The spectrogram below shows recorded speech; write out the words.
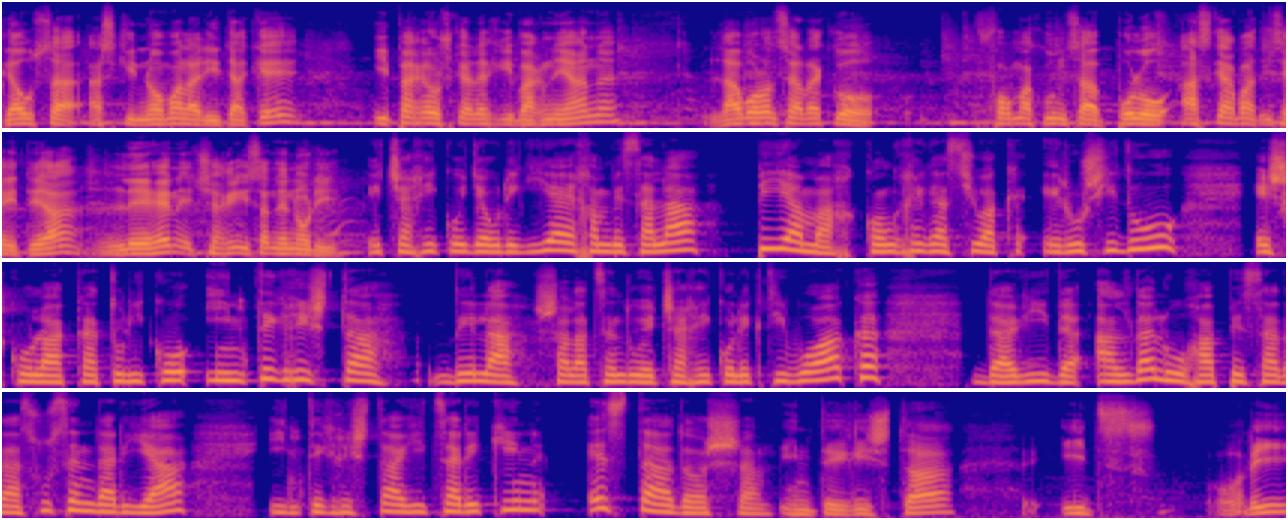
gauza aski normala ditake, Ipar Euskal Herri barnean, laborantzarako formakuntza polo azkar bat izaitea, lehen etxarri izan den hori. Etxarriko jauregia ejan bezala, Piamar kongregazioak erosi du, eskola katoliko integrista dela salatzen du etxarri kolektiboak, David Aldalu rapesada zuzendaria, integrista hitzarekin ez da ados. Integrista hitz hori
